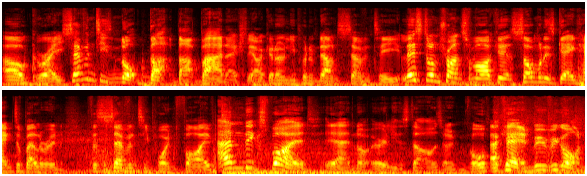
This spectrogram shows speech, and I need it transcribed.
Oh, great. 70's not that, that bad, actually. I can only put him down to 70. List on transfer market. Someone is getting Hector Bellerin for 70.5. And expired. Yeah, not really the start I was hoping for. Okay, and moving on.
